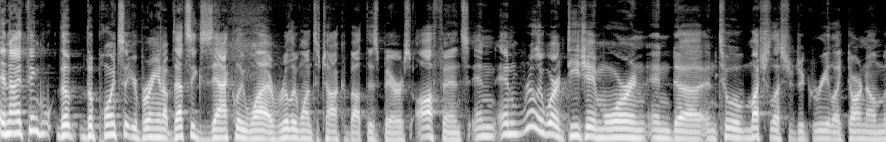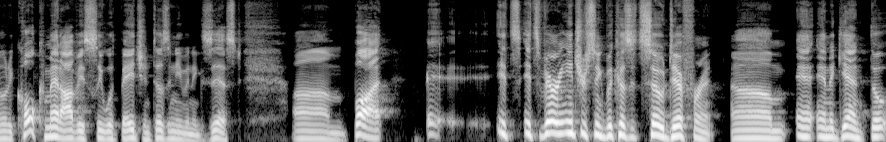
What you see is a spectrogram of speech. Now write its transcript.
And I think the the points that you're bringing up, that's exactly why I really want to talk about this Bears offense, and and really where DJ Moore and and uh, and to a much lesser degree like Darnell Mooney, Cole Kmet obviously with Bagent doesn't even exist, um, but i- it's it's very interesting because it's so different. Um, and, and again, the,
